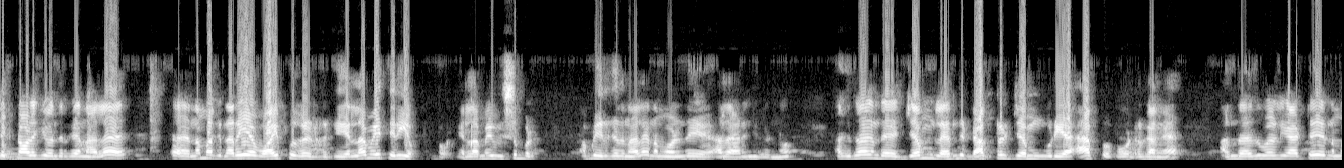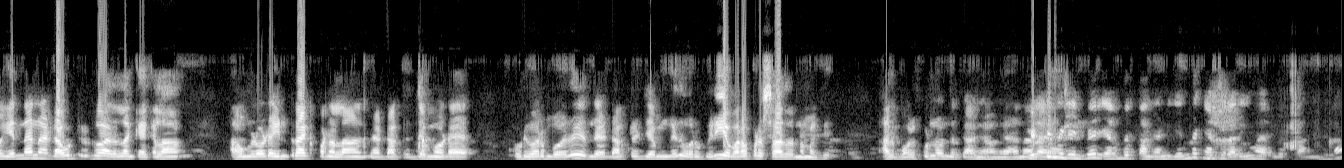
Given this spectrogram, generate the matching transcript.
டெக்னாலஜி வந்திருக்கனால நமக்கு நிறைய வாய்ப்புகள் இருக்குது எல்லாமே தெரியும். இப்போ எல்லாமே விசிபிள் அப்படி இருக்கிறதுனால நம்ம வந்து அதை அறிஞ்சுக்கணும். அதுதான் இந்த ஜெம்லேருந்து டாக்டர் ஜெம் ஆப் போட்டிருக்காங்க. அந்த இது வழியாட்டு நமக்கு என்னென்ன டவுட் இருக்கோ அதெல்லாம் கேட்கலாம். அவங்களோட இன்ட்ராக்ட் பண்ணலாம். இந்த டாக்டர் ஜெம்மோட அப்படி வரும்போது இந்த டாக்டர் ஜெம்ங்கிறது ஒரு பெரிய வரப்பிரசாதம் நமக்கு. அது போல் கொண்டு வந்திருக்காங்க அவங்க. அதனால மில்லியன் பேர் இறந்துருக்காங்க. எந்த கேன்சர் அதிகமாக இறந்துருக்காங்கன்னா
